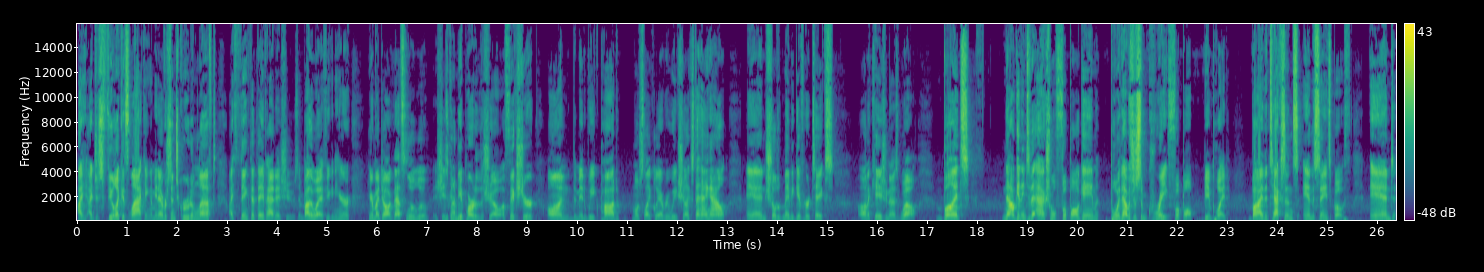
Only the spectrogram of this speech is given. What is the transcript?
I, I just feel like it's lacking. I mean, ever since Gruden left, I think that they've had issues. And by the way, if you can hear hear my dog, that's Lulu. She's going to be a part of the show, a fixture on the midweek pod most likely every week. She likes to hang out, and she'll maybe give her takes on occasion as well. But now getting to the actual football game, boy, that was just some great football being played by the Texans and the Saints both. And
